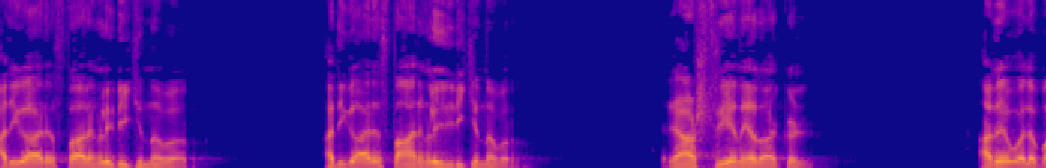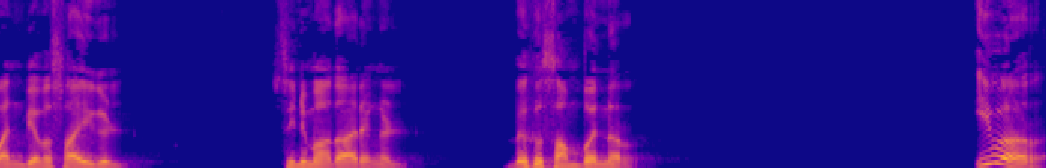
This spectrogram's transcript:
അധികാരസ്ഥാനങ്ങളിലിരിക്കുന്നവർ അധികാരസ്ഥാനങ്ങളിലിരിക്കുന്നവർ രാഷ്ട്രീയ നേതാക്കൾ അതേപോലെ വൻ വ്യവസായികൾ സിനിമാ താരങ്ങൾ ബഹുസമ്പന്നർ ഇവർ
